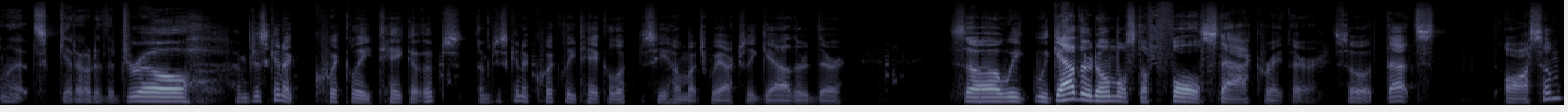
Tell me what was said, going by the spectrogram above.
Let's get out of the drill. I'm just going to quickly take a, oops, I'm just going to quickly take a look to see how much we actually gathered there. So we, we gathered almost a full stack right there. So that's awesome.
